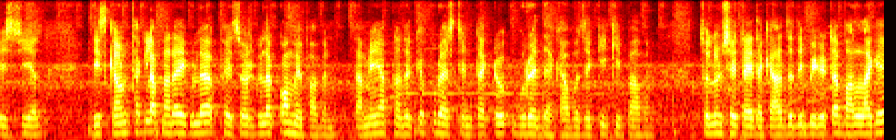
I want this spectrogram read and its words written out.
বিশ রিয়াল ডিসকাউন্ট থাকলে আপনারা এগুলো ফেস ওয়াশগুলো কমে পাবেন। আমি আপনাদেরকে পুরো স্ট্যান্ডটা একটু ঘুরে দেখাবো যে কী কী পাবেন। চলুন সেটাই দেখে, আর যদি ভিডিওটা ভালো লাগে,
